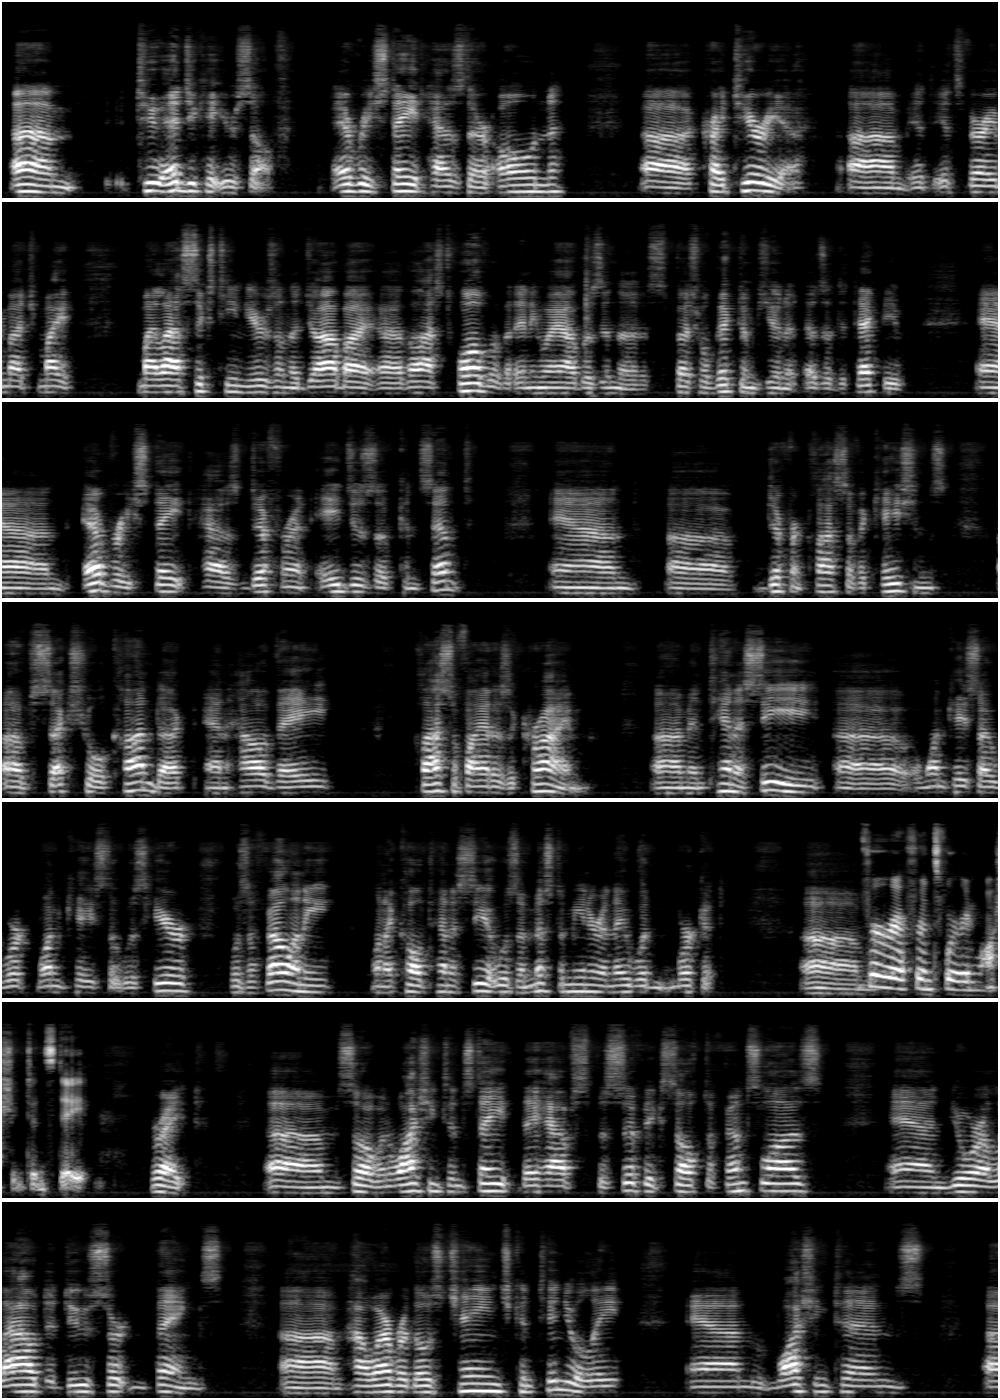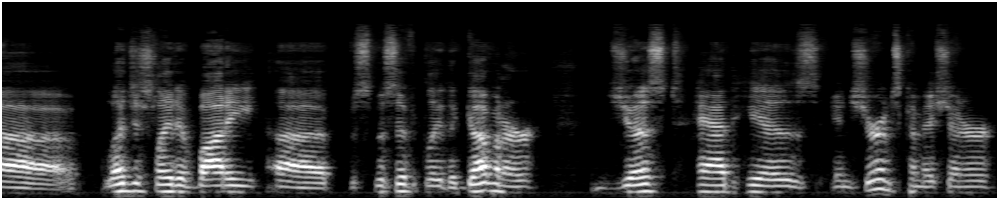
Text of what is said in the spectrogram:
Um, to educate yourself. Every state has their own uh, criteria. Um, it, it's very much my my last 16 years on the job. I uh, the last 12 of it anyway. I was in the special victims unit as a detective, and every state has different ages of consent and uh, different classifications of sexual conduct and how they classify it as a crime. Um, in Tennessee, uh, one case I worked, one case that was here was a felony. When I called Tennessee, it was a misdemeanor, and they wouldn't work it. Um, For reference, we're in Washington State. Right. Um, so in Washington State, they have specific self-defense laws, and you're allowed to do certain things. Um, however, those change continually, and Washington's uh, legislative body, uh, specifically the governor, just had his insurance commissioner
